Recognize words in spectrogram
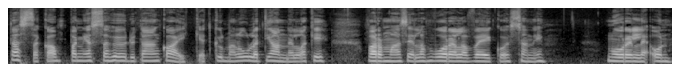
tässä kampanjassa hyödytään kaikki. Et kyllä mä luulen, että Jannellakin varmaan siellä vuorella veikoissa niin nuorille on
